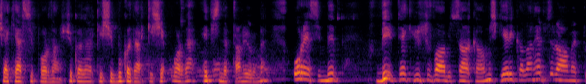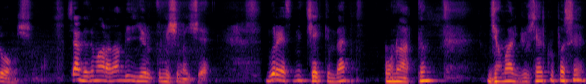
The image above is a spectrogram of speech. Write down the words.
Şeker Spor'dan şu kadar kişi, bu kadar kişi orada. Hepsini tanıyorum ben. O resimde bir tek Yusuf abi sağ kalmış. Geri kalan hepsi rahmetli olmuş. Sen dedim aradan bir yırtmışsın işe. Bu resmi çektim ben. Onu attım. Cemal Gürsel Kupası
